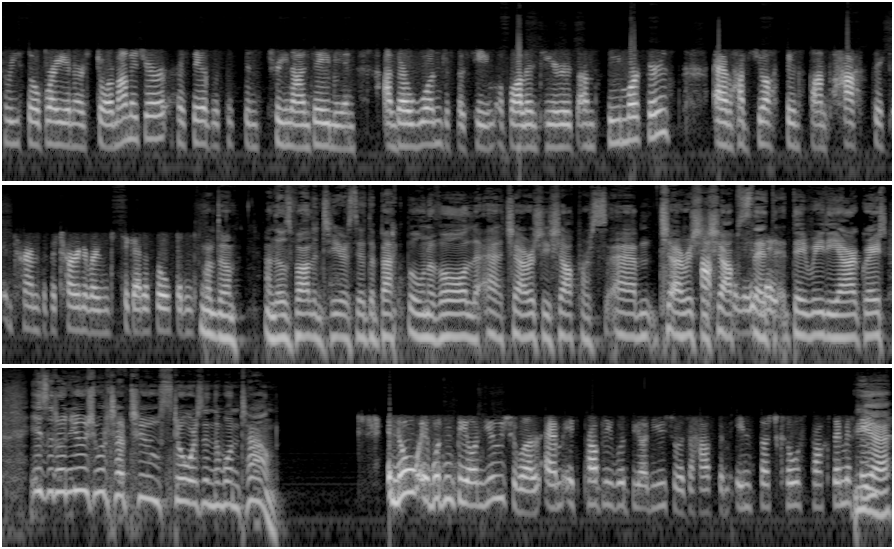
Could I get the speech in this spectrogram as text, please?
Teresa O'Brien, our store manager, her sales assistant, Trina and Damien, and their wonderful team of volunteers and team workers um, have just been fantastic in terms of a turnaround to get us opened. Well done. And those volunteers, they're the backbone of all uh, charity shoppers, um, charity Absolutely. shops. They, they really are great. Is it unusual to have two stores in the one town? No, it wouldn't be unusual. Um, it probably would be unusual to have them in such close proximity. Yeah.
